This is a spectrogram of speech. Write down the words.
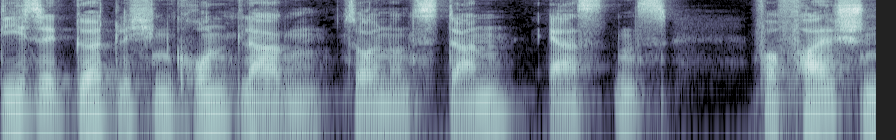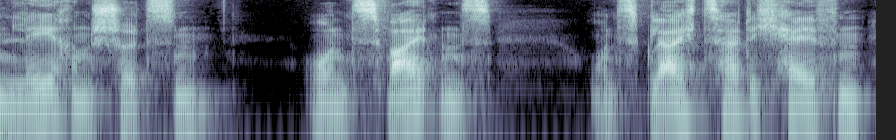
Diese göttlichen Grundlagen sollen uns dann erstens vor falschen Lehren schützen und zweitens uns gleichzeitig helfen,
